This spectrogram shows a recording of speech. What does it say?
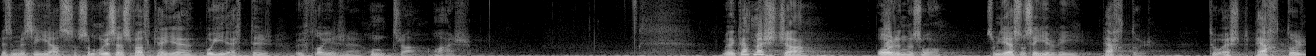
Hese Messias som Øysers folk hei boi etter i fløyre hundra år. Men hva merkja årene så, som Jesus sier vi Peter. Tu erst Peter,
